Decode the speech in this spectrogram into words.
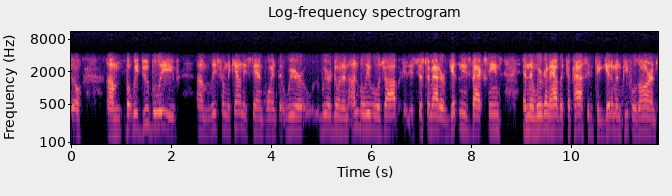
So, um, but we do believe, um, at least from the county standpoint, that we're we're doing an unbelievable job. It's just a matter of getting these vaccines, and then we're going to have the capacity to get them in people's arms.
